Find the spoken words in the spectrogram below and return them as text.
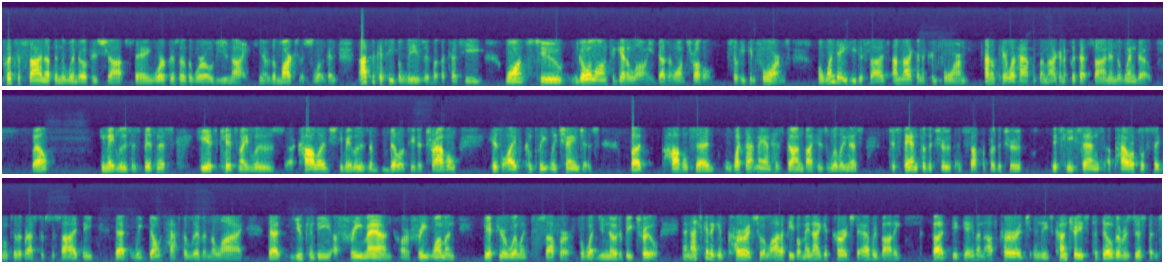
puts a sign up in the window of his shop saying, Workers of the world unite, you know, the Marxist slogan. Not because he believes it, but because he wants to go along to get along. He doesn't want trouble, so he conforms. Well, one day he decides, I'm not going to conform. I don't care what happens. I'm not going to put that sign in the window. Well, he may lose his business. His kids may lose uh, college. He may lose the ability to travel. His life completely changes. But Havel said, what that man has done by his willingness to stand for the truth and suffer for the truth is he sends a powerful signal to the rest of society that we don't have to live in the lie, that you can be a free man or a free woman if you're willing to suffer for what you know to be true. And that's going to give courage to a lot of people. It may not give courage to everybody, but it gave enough courage in these countries to build a resistance.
